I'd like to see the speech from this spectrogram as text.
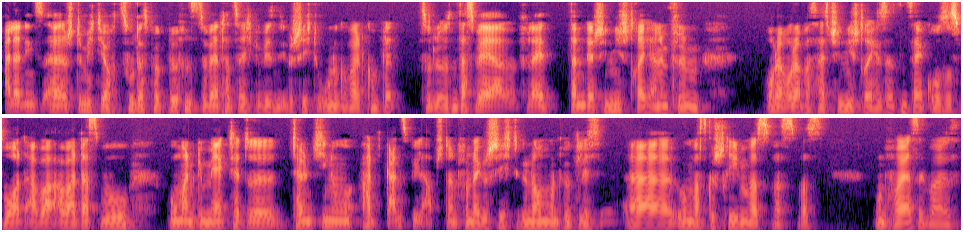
Allerdings äh, stimme ich dir auch zu, das Verblüffendste wäre tatsächlich gewesen, die Geschichte ohne Gewalt komplett zu lösen. Das wäre vielleicht dann der Geniestreich an dem Film. Oder, oder was heißt Geniestreich, ist jetzt ein sehr großes Wort, aber, aber das, wo, wo man gemerkt hätte, Tarantino hat ganz viel Abstand von der Geschichte genommen und wirklich äh, irgendwas geschrieben, was, was, was unvorhersehbar ist.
